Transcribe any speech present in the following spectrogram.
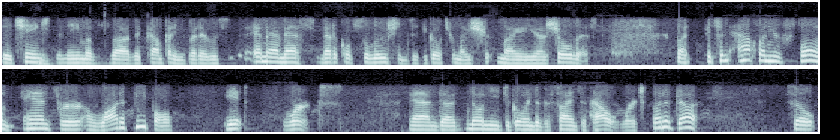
They changed the name of uh, the company, but it was MMS Medical Solutions. If you go through my sh- my uh, show list, but it's an app on your phone, and for a lot of people, it works. And uh, no need to go into the science of how it works, but it does. So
